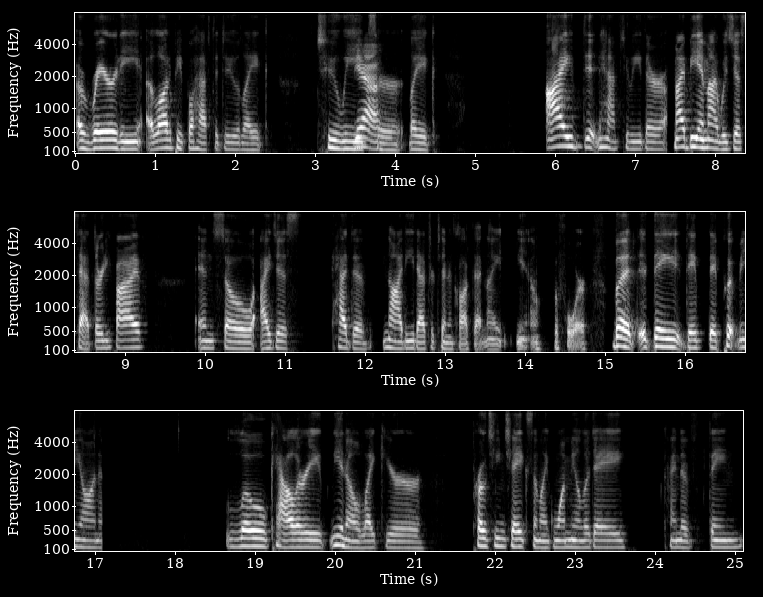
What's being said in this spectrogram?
a rarity. A lot of people have to do like two weeks Yeah. or like I didn't have to either. My BMI was just at 35. And so I just had to not eat after 10 o'clock that night, you know, before. But they they they put me on a low calorie, you know, like your protein shakes and like one meal a day kind of thing.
